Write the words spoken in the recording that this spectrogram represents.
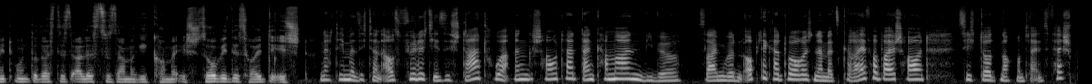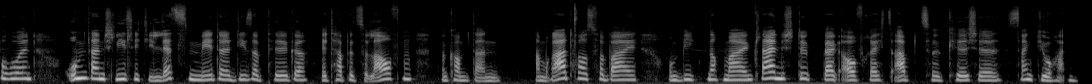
mitunter, dass das alles zusammengekommen ist, so wie das heute ist. Nachdem man sich dann ausführlich diese Statue angeschaut hat, dann kann man, wie wir sagen würden, obligatorisch in der Metzgerei vorbeischauen, sich dort noch ein kleines Fest beholen, um dann schließlich die letzten Meter dieser Pilger-Etappe zu laufen. Man kommt dann am Rathaus vorbei und biegt nochmal ein kleines Stück bergauf rechts ab zur Kirche St. Johann.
